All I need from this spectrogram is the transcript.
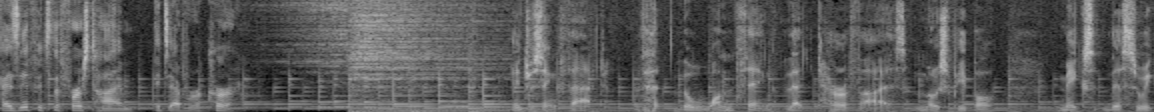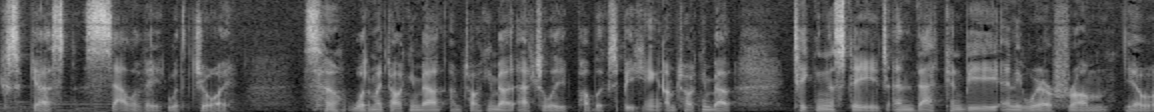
as if it's the first time it's ever occurring. Interesting fact that the one thing that terrifies most people makes this week's guest salivate with joy. So, what am I talking about? I'm talking about actually public speaking. I'm talking about taking a stage, and that can be anywhere from you know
